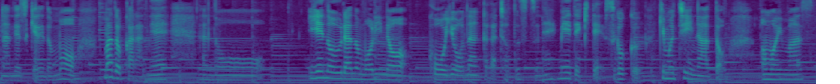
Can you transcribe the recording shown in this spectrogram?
なんですけれども窓からね、あのー、家の裏の森の紅葉なんかがちょっとずつね見えてきてすごく気持ちいいなと思います。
